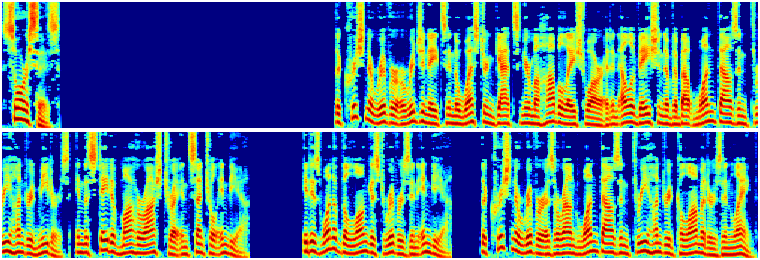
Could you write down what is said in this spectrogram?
Sources The Krishna River originates in the western Ghats near Mahabaleshwar at an elevation of about 1,300 metres, in the state of Maharashtra in central India. It is one of the longest rivers in India. The Krishna River is around 1,300 kilometres in length.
